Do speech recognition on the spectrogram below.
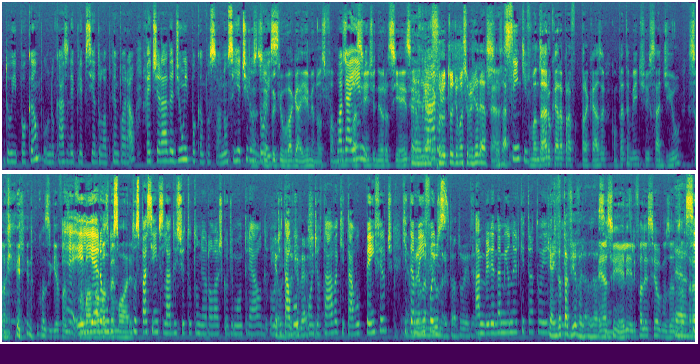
do hipocampo, no caso da epilepsia do lobo temporal, retirada de um hipocampo só, não se retira os Ah, sim, dois. porque o HM, o nosso famoso HM paciente de neurociência, É, era um é cara Claro. fruto de uma cirurgia dessa, É. exato. Sim, que Mandaram o cara para casa casa completamente sadio, só que ele não conseguia fazer É, ele era novas um dos, memórias. dos pacientes lá do Instituto Neurológico de Montreal, do- é onde onde tu tivesse. onde eu estava, que estava o Penfield, que É, a também Brenda foi Milner tratou ele. a Brenda Milner que tratou ele. Que ainda está viva, aliás. É assim, ele, ele faleceu alguns anos É, Sim,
